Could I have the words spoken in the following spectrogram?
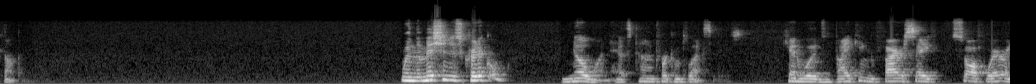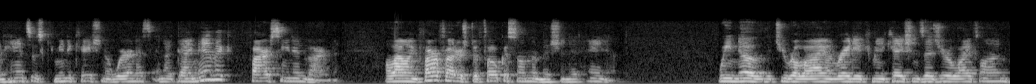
company. When the mission is critical, no one has time for complexities. Kenwood's Viking FireSafe software enhances communication awareness in a dynamic fire scene environment, allowing firefighters to focus on the mission at hand. We know that you rely on radio communications as your lifeline.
